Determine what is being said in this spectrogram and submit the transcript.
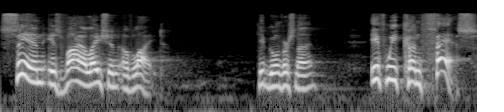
Sin is violation of light. Keep going, verse 9. If we confess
